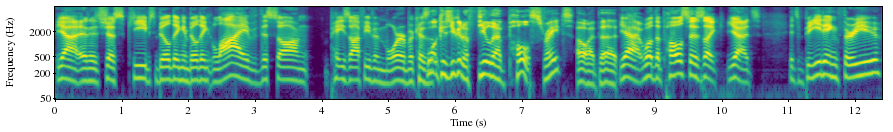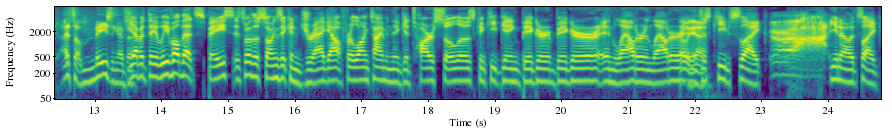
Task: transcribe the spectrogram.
Yeah, and it just keeps building and building. Live, this song pays off even more because Well, because you're gonna feel that pulse, right? Oh, I bet. yeah, well the pulse is like yeah, it's it's beating through you. That's amazing. I bet. Yeah, but they leave all that space. It's one of those songs that can drag out for a long time, and the guitar solos can keep getting bigger and bigger and louder and louder. Oh, and yeah. it just keeps like, you know, it's like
